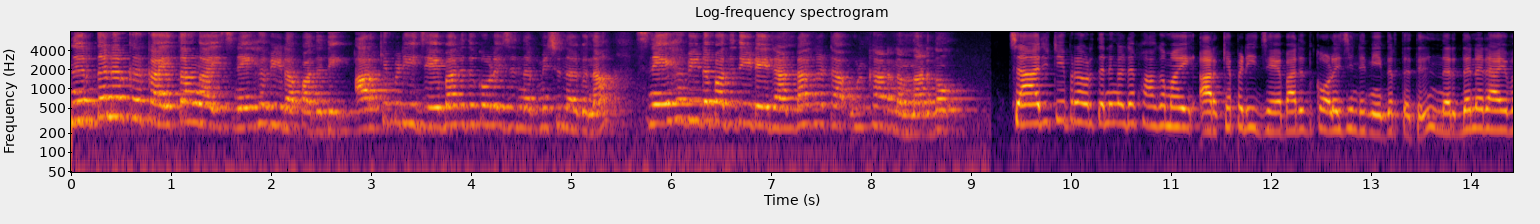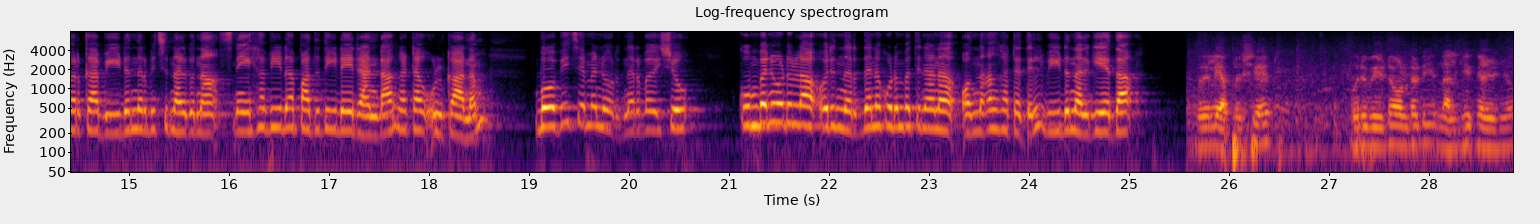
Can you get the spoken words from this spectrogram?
നിർധനർക്ക് കൈത്താങ്ങായി സ്നേഹവീട പദ്ധതി. ആർക്കപ്പടി ജയഭാരത് കോളേജ് നിർമ്മിച്ചു നൽകുന്ന സ്നേഹവീട പദ്ധതിയുടെ രണ്ടാം ഘട്ട ഉദ്ഘാടനം നടന്നു. ചാരിറ്റി പ്രവർത്തനങ്ങളുടെ ഭാഗമായി അർക്കപ്പടി ജയഭാരത് കോളേജിന്റെ നേതൃത്വത്തിൽ നിർധനരായവർക്ക് വീട് നിർമ്മിച്ചു നൽകുന്ന സ്നേഹവീട് പദ്ധതിയുടെ രണ്ടാം ഘട്ട ഉദ്ഘാടനം ബോബി ചെമ്മന്നൂർ നിർവഹിച്ചു. കുമ്പനോടുള്ള ഒരു നിർധന കുടുംബത്തിനാണ് ഒന്നാം ഘട്ടത്തിൽ വീട് നൽകിയത്. ഒരു വീട് ഓൾറെഡി നൽകി കഴിഞ്ഞു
